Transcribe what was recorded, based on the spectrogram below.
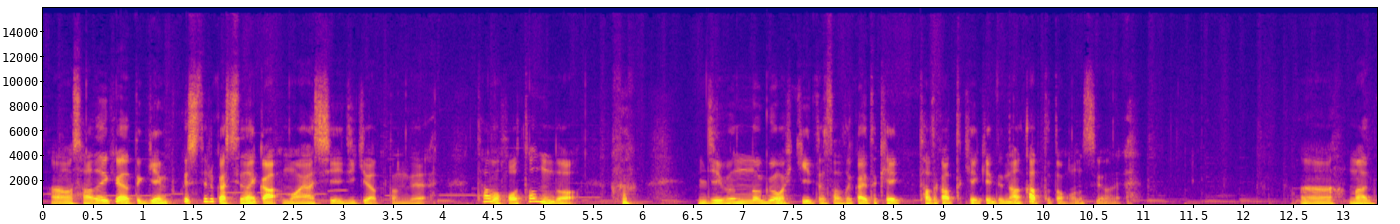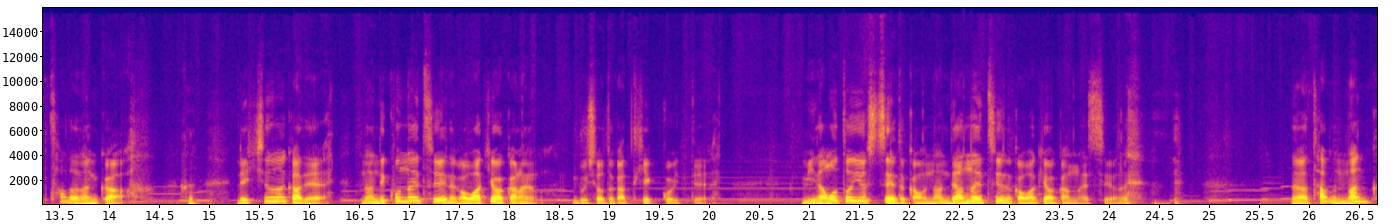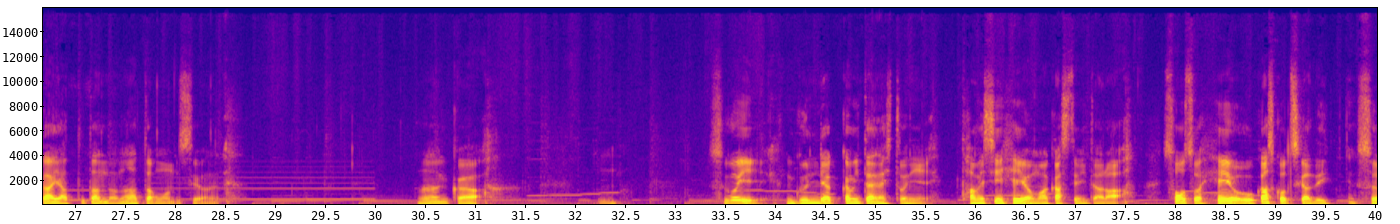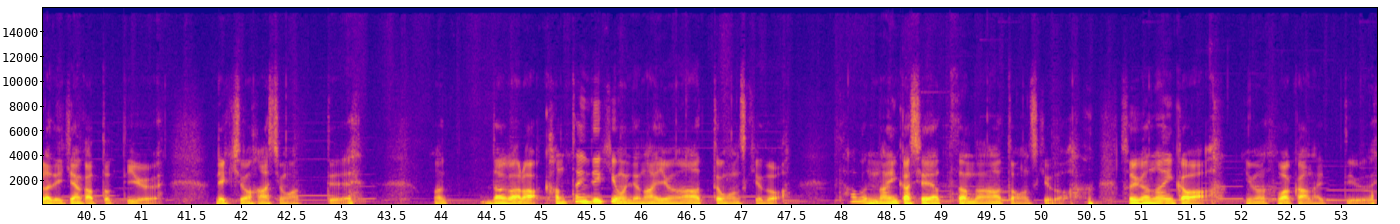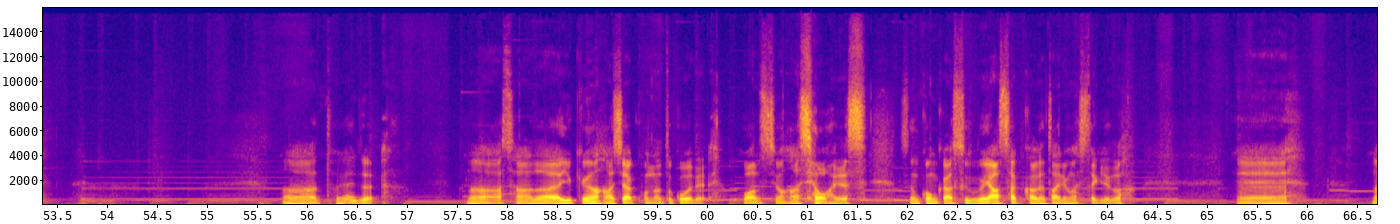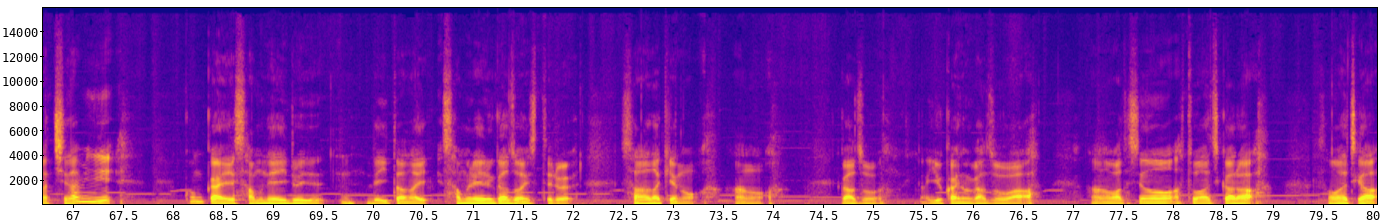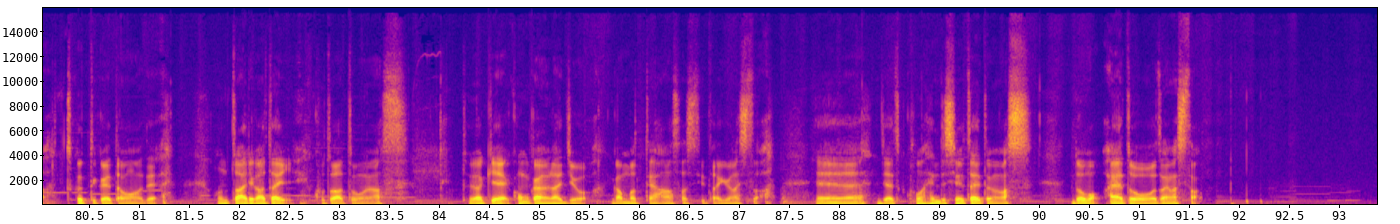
あの真田幸だって元服してるかしてないかも怪しい時期だったんで多分ほとんど 自分の軍を率いて戦えた戦った経験ってなかったと思うんですよね。うん、まあただなんか 歴史の中でなんでこんなに強いのかわけわからん武将とかって結構いて源義経とかもなんであんなに強いのかわけわかんないですよね。だから多分なんかやってたんだなと思うんですよね。なんかすごい軍略家みたいな人に試しに兵を任せてみたらそうそう兵を動かすことしかですらできなかったっていう歴史の話もあって、まあ、だから簡単にできるもんじゃないよなって思うんですけど。多分何かしらやってたんだなと思うんですけど それが何かは今分からないっていうね。まあとりあえずまあ真田幸村の話はこんなところで私の話は終わりです。そ の今回はすごい浅く語りましたけど。えー、まあちなみに今回サムネイルでいただいサムネイル画像にしてる真田家のあの画像愉快の画像はあの私の友達から友達が作ってくれたもので本当ありがたいことだと思います。というわけで今回のラジオ頑張って話させていただきました。えー、じゃあこの辺で締めたいと思います。どうもありがとうございました。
